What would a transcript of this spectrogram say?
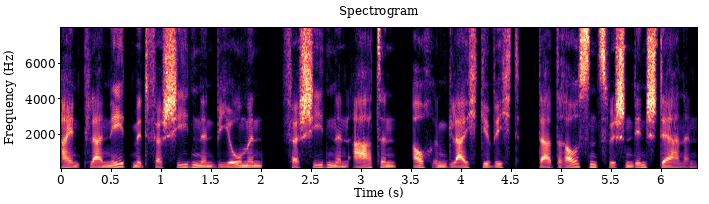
Ein Planet mit verschiedenen Biomen, verschiedenen Arten, auch im Gleichgewicht, da draußen zwischen den Sternen.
